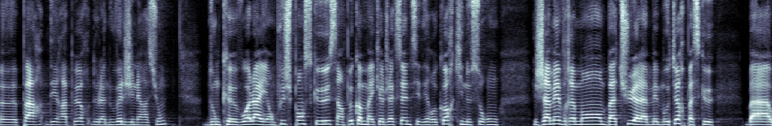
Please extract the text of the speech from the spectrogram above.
euh, par des rappeurs de la nouvelle génération. Donc euh, voilà, et en plus je pense que c'est un peu comme Michael Jackson, c'est des records qui ne seront jamais vraiment battus à la même hauteur parce que bah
